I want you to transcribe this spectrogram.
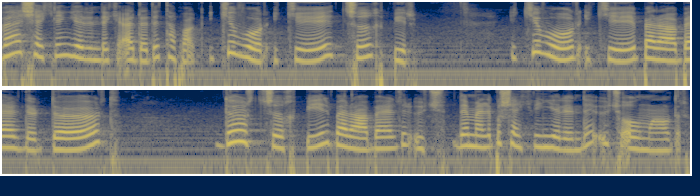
və şəklin yerindəki ədədi tapaq. 2 vur 2 çıx 1. 2 vur 2 bərabərdir 4. 4 çıx 1 bərabərdir 3. Deməli, bu şəklin yerində 3 olmalıdır.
